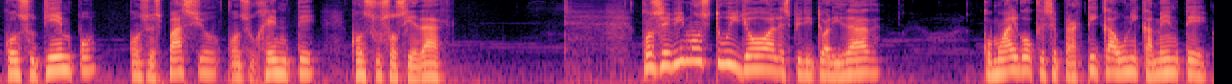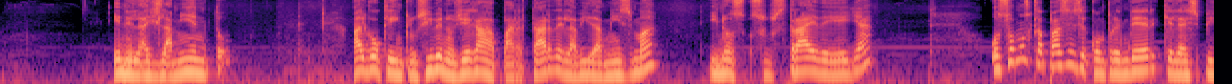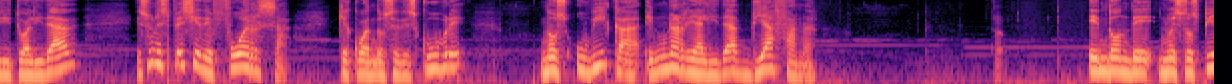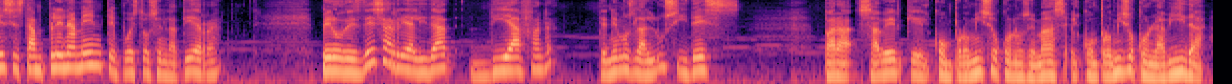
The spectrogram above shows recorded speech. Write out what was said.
con su tiempo, con su espacio, con su gente, con su sociedad. Concebimos tú y yo a la espiritualidad como algo que se practica únicamente en el aislamiento, algo que inclusive nos llega a apartar de la vida misma y nos sustrae de ella? ¿O somos capaces de comprender que la espiritualidad es una especie de fuerza que cuando se descubre nos ubica en una realidad diáfana, en donde nuestros pies están plenamente puestos en la tierra, pero desde esa realidad diáfana tenemos la lucidez para saber que el compromiso con los demás, el compromiso con la vida,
